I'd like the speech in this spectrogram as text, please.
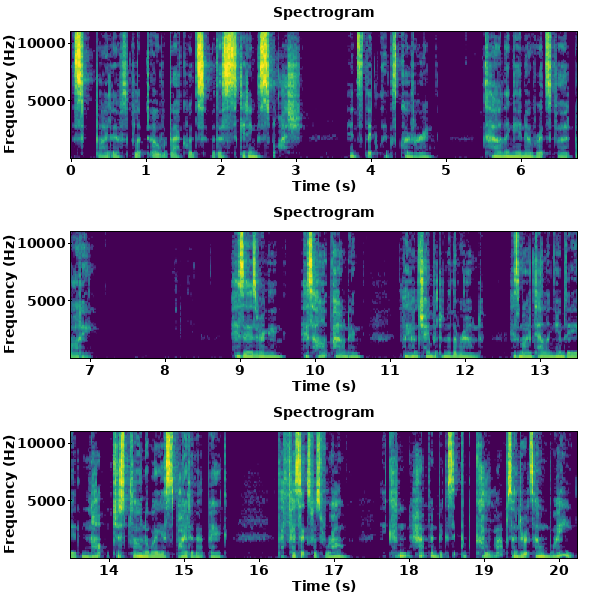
The spider flipped over backwards with a skidding splash, its thick legs quivering, curling in over its furred body. His ears ringing, his heart pounding, Leon chambered another round, his mind telling him that he had not just blown away a spider that big. The physics was wrong. It couldn't happen because it would collapse under its own weight.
